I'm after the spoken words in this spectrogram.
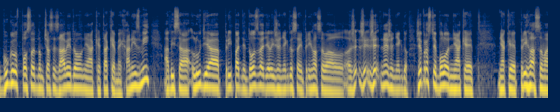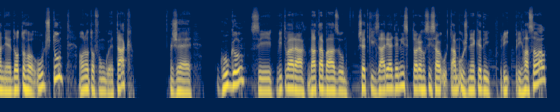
Google v poslednom čase zaviedol nejaké také mechanizmy, aby sa ľudia prípadne dozvedeli, že niekto sa im prihlasoval, že, že, že, ne, že niekto, že proste bolo nejaké nejaké prihlasovanie do toho účtu. Ono to funguje tak, že Google si vytvára databázu všetkých zariadení, z ktorého si sa tam už niekedy pri, prihlasoval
